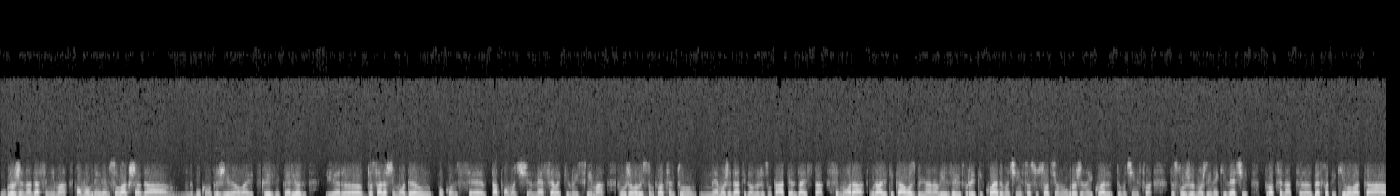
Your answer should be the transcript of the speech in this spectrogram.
ugrožena da se njima pomogne i da im se olakša da bukvalno prežive ovaj krizni period jer dosadašnji model po kom se ta pomoć neselektivno i svima pružala u istom procentu ne može dati dobre rezultate jer zaista se mora uraditi ta ozbiljna analiza i utvrditi koja domaćinstva su socijalno ugrožena i koja domaćinstva zaslužuju možda i neki veći procenat besplatnih kilovata,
